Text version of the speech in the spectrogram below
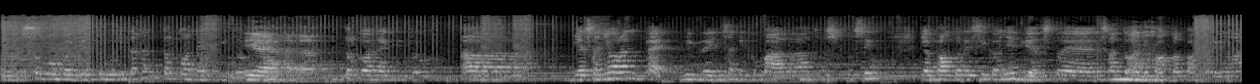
semua bagian tubuh kita kan terkonek gitu. Iya. Terkonek gitu. Eh, biasanya orang kayak migrain sakit kepala terus pusing yang faktor risikonya dia stres atau ada faktor-faktor yang lain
